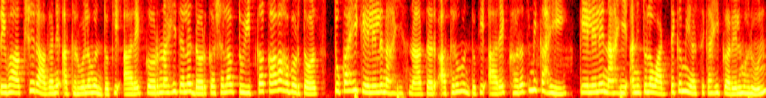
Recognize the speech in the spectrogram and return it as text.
तेव्हा अक्षय रागाने प्रेमाने अथर्वला म्हणतो की अरे कर नाही त्याला डर कशाला? तू इतका का घाबरतोस? तू काही केलेले नाहीस ना? तर अथर्व म्हणतो की अरे खरंच मी काही केलेले नाही आणि तुला वाटते का मी असे काही करेल म्हणून?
